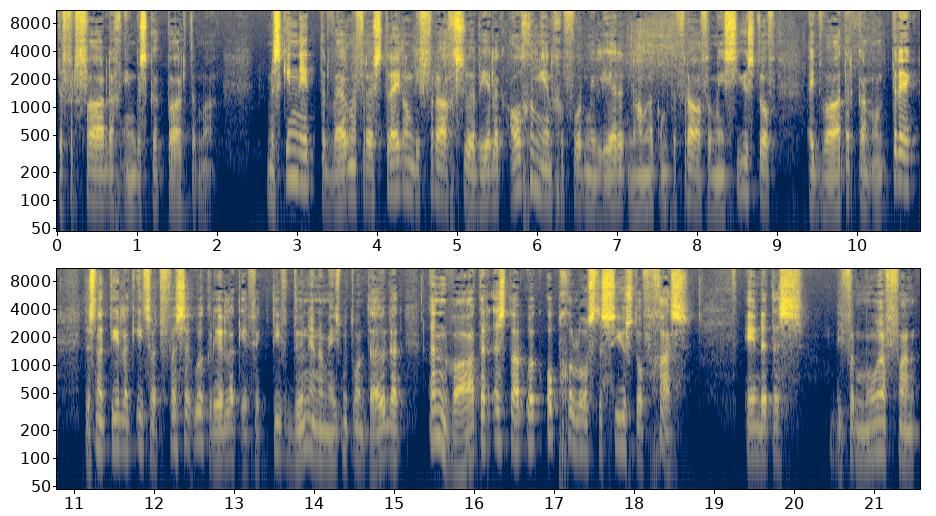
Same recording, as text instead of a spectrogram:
te vervaardig en beskikbaar te maak. Miskien net terwyl mevrou Strydom die vraag so redelik algemeen geformuleer het, naamlik om te vra of 'n mens suurstof uit water kan onttrek, Dis natuurlik iets wat visse ook redelik effektief doen en 'n mens moet onthou dat in water is daar ook opgeloste suurstofgas. En dit is die vermoë van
